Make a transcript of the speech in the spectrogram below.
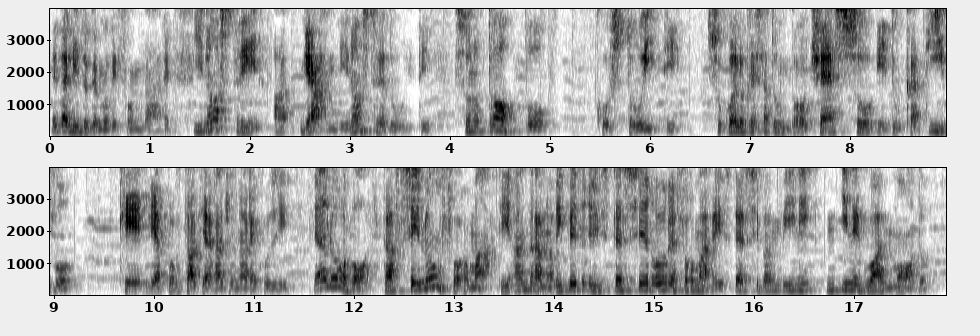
e da lì dobbiamo rifondare. I nostri grandi, i nostri adulti sono troppo costruiti su quello che è stato un processo educativo che li ha portati a ragionare così e a loro volta, se non formati, andranno a ripetere gli stessi errori, a formare gli stessi bambini in egual modo.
